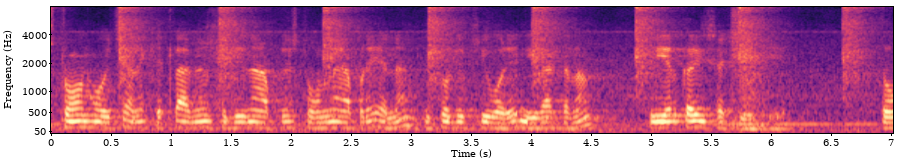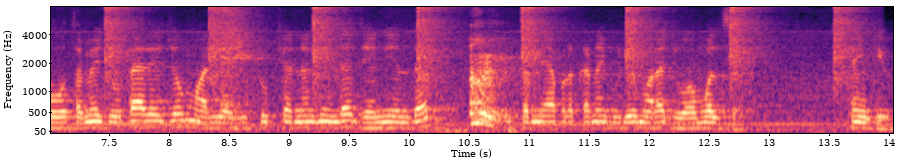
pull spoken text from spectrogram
સ્ટોન હોય છે અને કેટલા એમએમ સુધીના આપણે સ્ટોનને આપણે એને લિથોલિપ્સી વડે નિરાકરણ ક્લિયર કરી શકીએ છીએ. તો તમે જોતા રહેજો મારી આ યુટ્યુબ ચેનલની અંદર, જેની અંદર તમને આ પ્રકારના વીડિયો મારા જોવા મળશે. થેન્ક યુ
